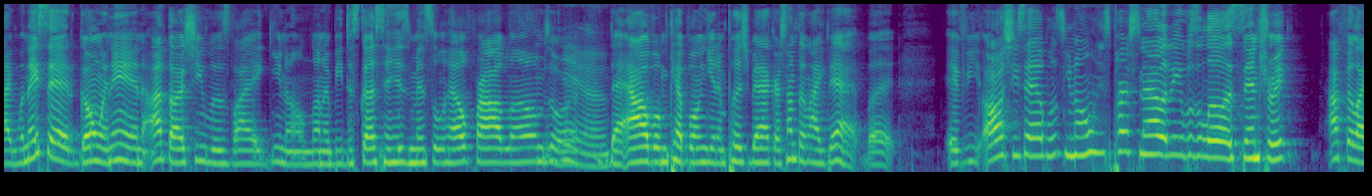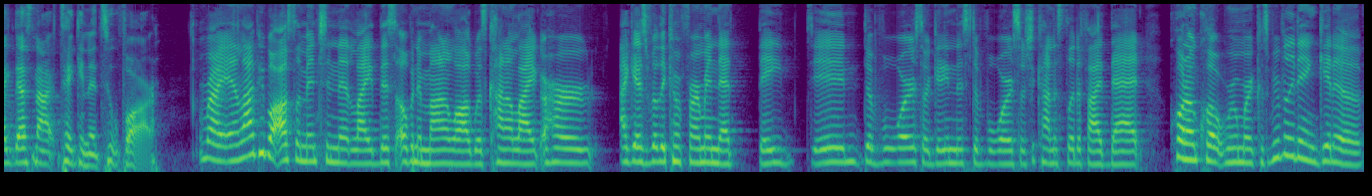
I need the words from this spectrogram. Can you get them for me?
Like when they said going in, I thought she was like, you know, gonna be discussing his mental health problems or Yeah. the album kept on getting pushed back or something like that. But if you, all she said was, you know, his personality was a little eccentric, I feel like that's not taking it too far. Right. And a lot of people also mentioned that like this opening monologue was kind of like her, I guess, really confirming that they did divorce or getting this divorce. So she kind of solidified that quote unquote rumor because we really didn't get a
